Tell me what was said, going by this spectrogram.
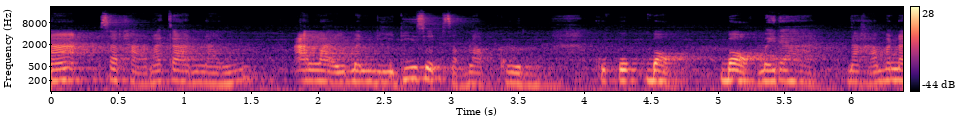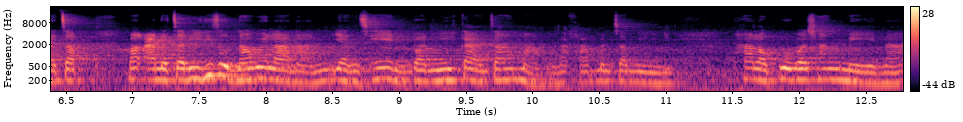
ณสถานการณ์นั้นอะไรมันดีที่สุดสำหรับคุณครูปุ๊กบอกบอกไม่ได้นะคะ มันอาจจะบางอันอาจจะดีที่สุดณเวลานั้น อย่างเช่นวันนี้การจ้างเหมานะคะ มันจะมีถ้าเราพูดว่าช่างเมนนะ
